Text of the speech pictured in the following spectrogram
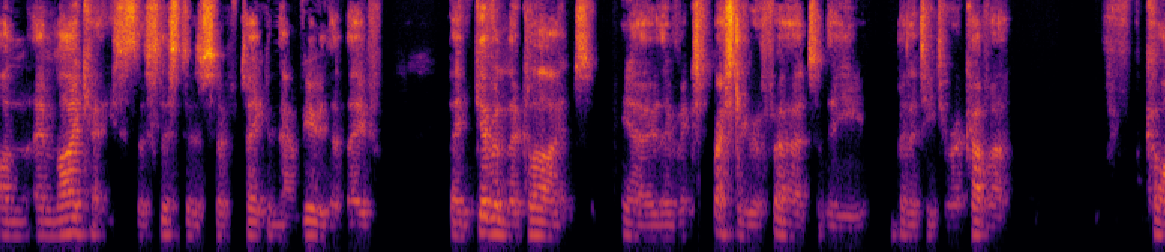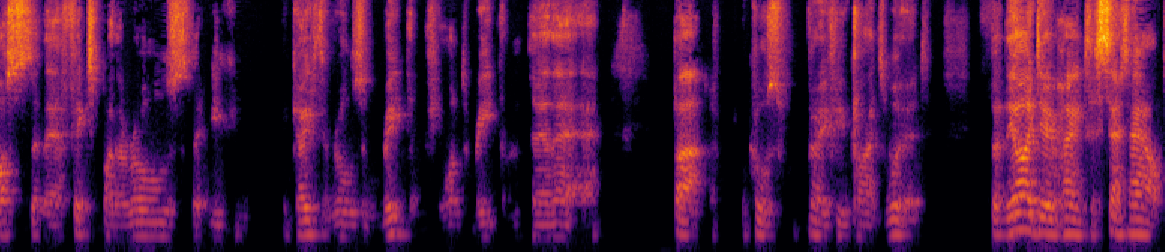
on in my case, the solicitors have taken that view that they've they've given the client, you know, they've expressly referred to the ability to recover costs that they're fixed by the rules that you can go to the rules and read them if you want to read them. They're there, but of course, very few clients would. But the idea of having to set out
